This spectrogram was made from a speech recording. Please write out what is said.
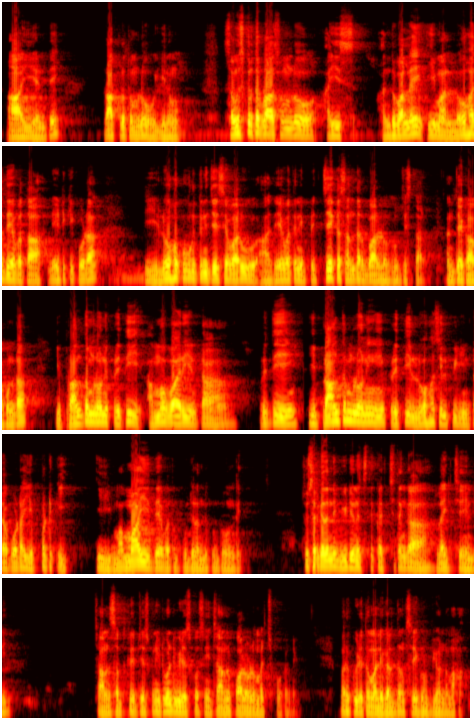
ఆయి అంటే ప్రాకృతంలో ఇనుము. సంస్కృత ప్రాసంలో ఐస్. అందువల్లే ఈమె లోహదేవత నేటికి కూడా ఈ లోహపు వృత్తిని చేసేవారు ఆ దేవతని ప్రత్యేక సందర్భాలలో పూజిస్తారు. అంతేకాకుండా ఈ ప్రాంతంలోని ప్రతి అమ్మవారి ఇంట ప్రతి ఈ ప్రాంతంలోని ప్రతి లోహశిల్పి ఇంట కూడా ఇప్పటికీ ఈ మమ్మాయి దేవత పూజలు అందుకుంటూ ఉంది. చూశారు కదండి వీడియో నచ్చితే ఖచ్చితంగా లైక్ చేయండి. ఛానల్ సబ్స్క్రైబ్ చేసుకుని ఇటువంటి వీడియోస్ కోసం ఈ ఛానల్ ఫాలో అవ్వడం మర్చిపోకండి. మరొక వీడియోతో మళ్ళీ కలుద్దాం. శ్రీ గురుభ్యో నమః.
